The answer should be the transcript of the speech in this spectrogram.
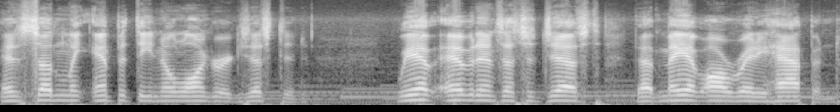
and suddenly empathy no longer existed. We have evidence that suggests that may have already happened.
